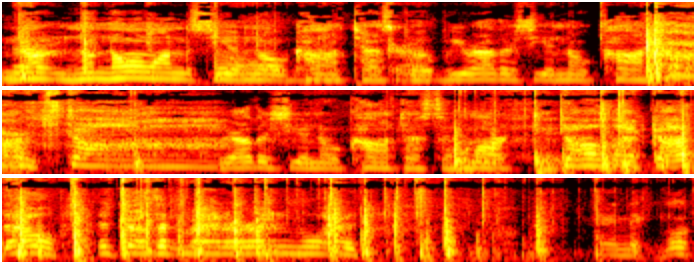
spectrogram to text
no, no, no one wanted to see a Oh no contest, but we rather see a no contest. Curb stop. We rather see a no contest than Mark get. Oh my god, no, it doesn't matter anyway. And it look.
